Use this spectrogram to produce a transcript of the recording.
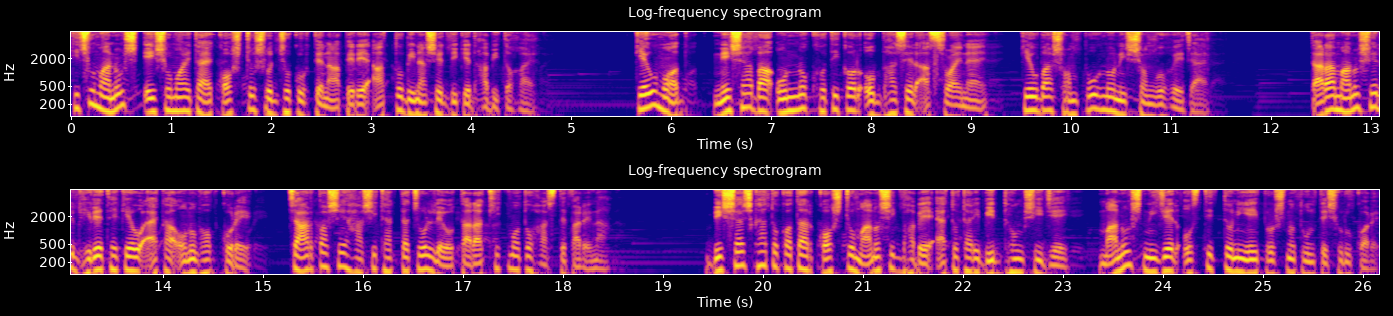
কিছু মানুষ এই সময়টায় কষ্ট সহ্য করতে না পেরে আত্মবিনাশের দিকে ধাবিত হয়। কেউ মদ, নেশা বা অন্য ক্ষতিকর অভ্যাসের আশ্রয় নেয়, কেউ বা সম্পূর্ণ নিঃসঙ্গ হয়ে যায়। তারা মানুষের ভিড়ে থেকেও একা অনুভব করে, চারপাশে হাসি ঠাট্টা চললেও তারা ঠিকমতো হাসতে পারে না। বিশ্বাসঘাতকতার কষ্ট মানসিকভাবে এতটাই বিধ্বংসী যে মানুষ নিজের অস্তিত্ব নিয়েই প্রশ্ন তুলতে শুরু করে।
